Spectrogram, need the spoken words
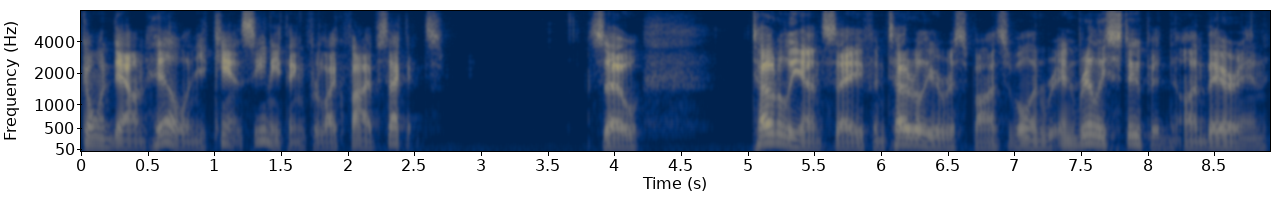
going downhill, and you can't see anything for like five seconds. So, totally unsafe and totally irresponsible and, and really stupid on their end.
